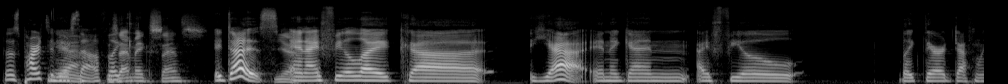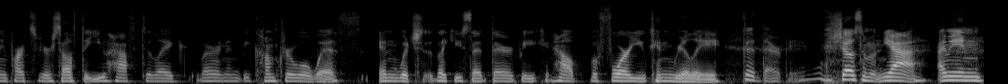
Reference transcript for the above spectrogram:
Those parts of Yeah. yourself. Does like that make sense? It does. Yeah. And I feel like uh yeah, and again, I feel like there are definitely parts of yourself that you have to like learn and be comfortable with in which like you said therapy can help before you can really good therapy. show someone yeah i mean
